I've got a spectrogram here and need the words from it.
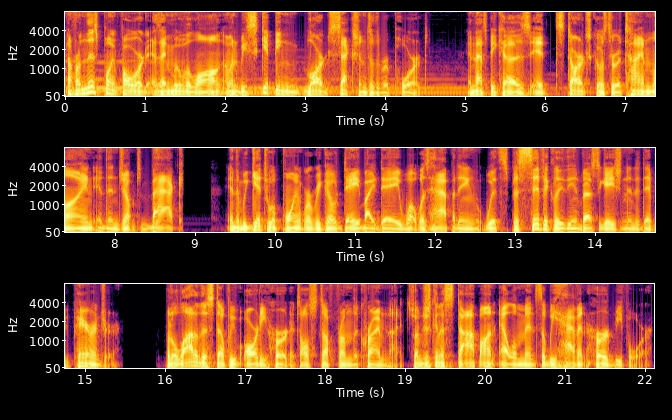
Now, from this point forward, as I move along, I'm going to be skipping large sections of the report. And that's because it starts, goes through a timeline, and then jumps back. And then we get to a point where we go day by day what was happening with specifically the investigation into Debbie Pieringer. But a lot of this stuff we've already heard. It's all stuff from the crime night. So I'm just going to stop on elements that we haven't heard before.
